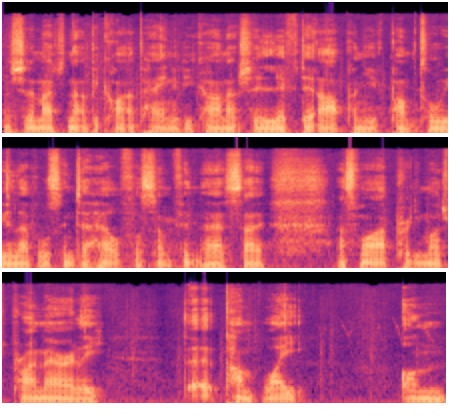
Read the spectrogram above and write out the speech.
I should imagine that'd be quite a pain if you can't actually lift it up and you've pumped all your levels into health or something there, so that's why I pretty much primarily uh, pump weight on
